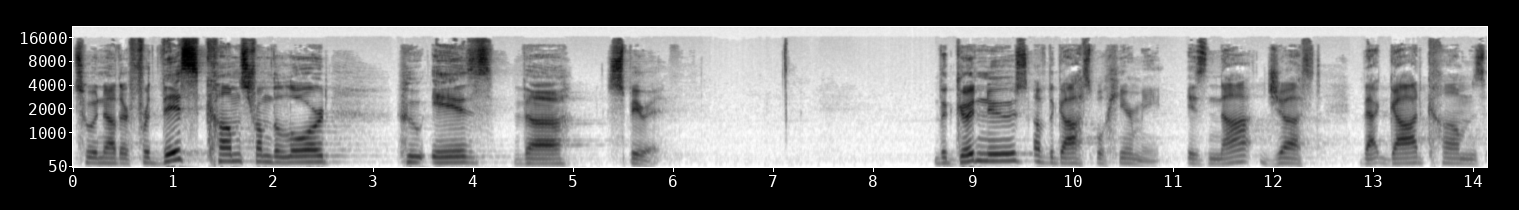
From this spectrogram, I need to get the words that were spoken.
to another. For this comes from the Lord who is the Spirit. The good news of the gospel, hear me, is not just that God comes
